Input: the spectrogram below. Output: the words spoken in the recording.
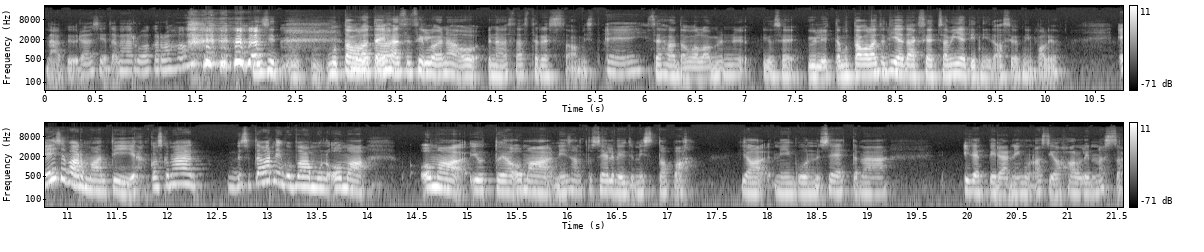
mä pyydän sieltä vähän ruokarahaa. niin sit, mutta tavallaan, Mutta- eihän se silloin enää ole enää sitä stressaamista. ei. Sehän on tavallaan mennyt jo se ylittä. Mutta tavallaan, että tietääkö se, että sä mietit niitä asioita niin paljon? Ei se varmaan tiedä, koska mä, se on niinku vaan mun oma, oma juttu ja oma niin sanottu selviytymistapa. Ja niin kuin se, että mä itse pidän niin kuin asian hallinnassa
